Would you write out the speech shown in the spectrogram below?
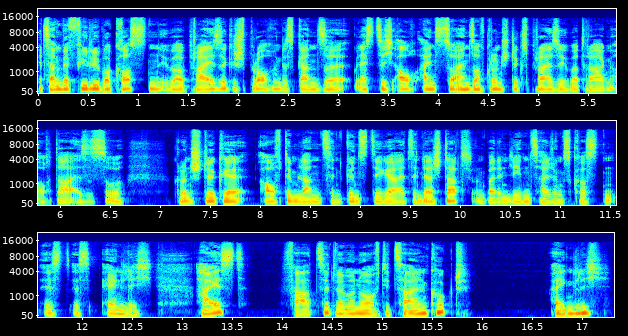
Jetzt haben wir viel über Kosten, über Preise gesprochen. Das Ganze lässt sich auch eins zu eins auf Grundstückspreise übertragen. Auch da ist es so, Grundstücke auf dem Land sind günstiger als in der Stadt und bei den Lebenshaltungskosten ist es ähnlich. Heißt, Fazit, wenn man nur auf die Zahlen guckt, eigentlich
